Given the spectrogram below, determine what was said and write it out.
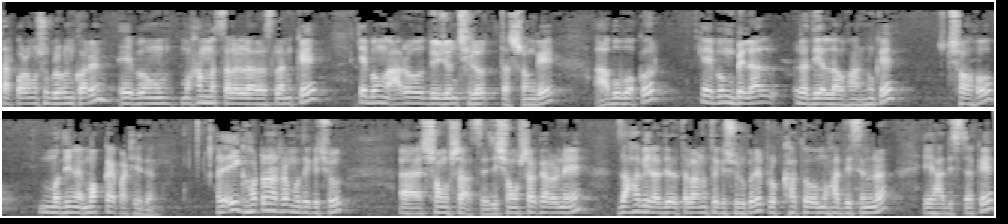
তার পরামর্শ গ্রহণ করেন এবং মোহাম্মদ সাল্লাহ আসলামকে এবং আরও দুইজন ছিল তার সঙ্গে, আবু বকর এবং বেলাল রাদিয়াল্লাহানহুকে সহ মদিনায়, মক্কায় পাঠিয়ে দেন। এই ঘটনাটার মধ্যে কিছু সমস্যা আছে। যে সমস্যার কারণে জাহাবি রাজিয়াল থেকে শুরু করে প্রখ্যাত মহাদিসিনরা এই হাদিসটাকে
